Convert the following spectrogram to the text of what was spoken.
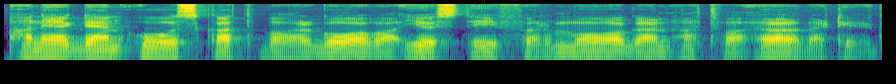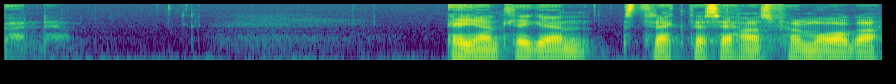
Han ägde en oskattbar gåva just i förmågan att vara övertygande. Egentligen sträckte sig hans förmåga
